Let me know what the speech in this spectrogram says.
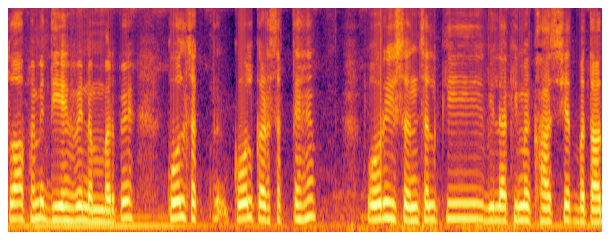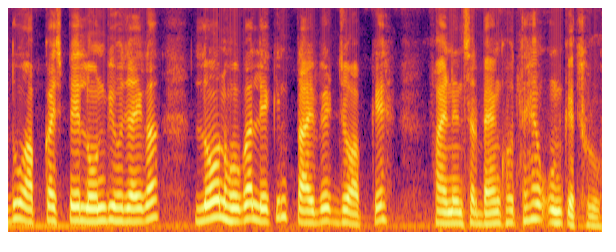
तो आप हमें दिए हुए नंबर पे कॉल सकते कॉल कर सकते हैं। और इस अंचल की विला की मैं खासियत बता दूँ, आपका इस पर लोन भी हो जाएगा। लोन होगा, लेकिन प्राइवेट जो आपके फाइनेंशियल बैंक होते हैं, उनके थ्रू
